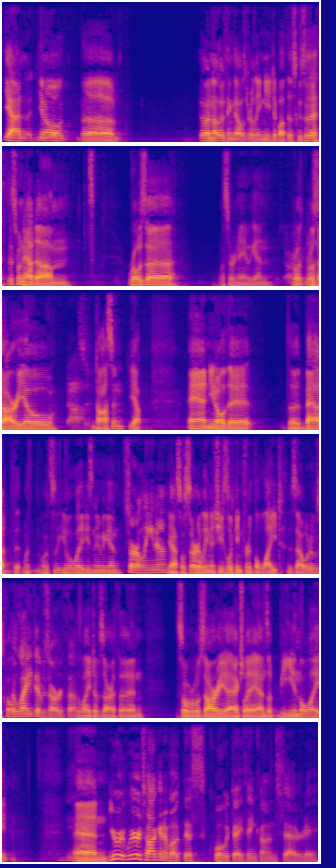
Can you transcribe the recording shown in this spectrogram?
yeah, and you know the another thing that was really neat about this because this one had um, Rosa, what's her name again? Ro- Rosario Dawson. Dawson. Yep. And you know the the bad the, what, what's the evil lady's name again? Serleena, Yeah, so Serleena, she's looking for the light. Is that what it was called? the light of Zartha. the light of Zartha, and so Rosaria actually ends up being the light. And You were, we were talking about this quote, I think, on Saturday.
